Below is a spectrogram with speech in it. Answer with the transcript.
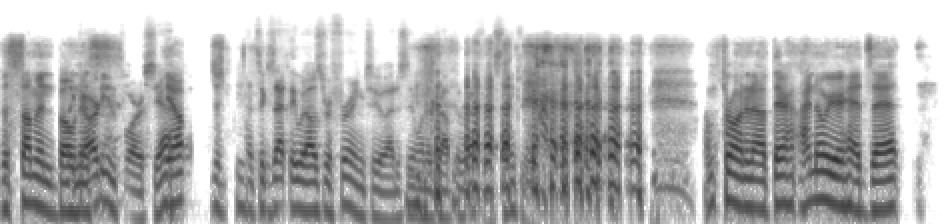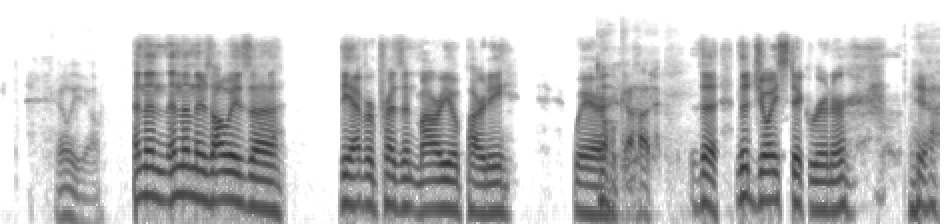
the summon The bonus. Guardian Force, yeah. Yep. Just That's exactly what I was referring to. I just didn't want to drop the reference. Thank you. I'm throwing it out there. I know where your head's at. Hell yeah. And then and then there's always uh the ever present Mario Party where Oh God. the the joystick ruiner. Yeah.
